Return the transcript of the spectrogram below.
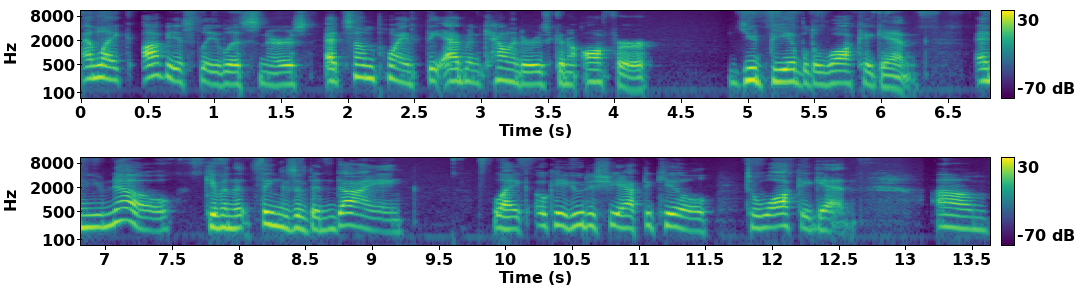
And like, obviously, listeners, at some point, the advent calendar is going to offer you'd be able to walk again. And you know, given that things have been dying, like, okay, who does she have to kill to walk again? Um,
